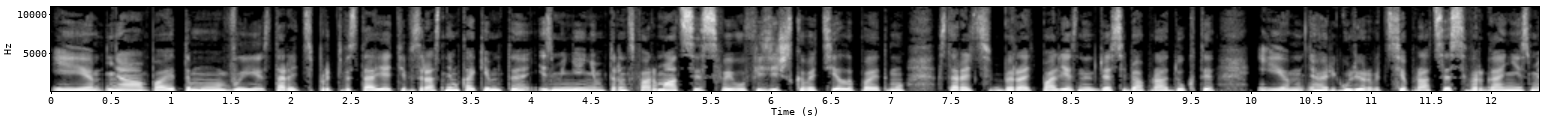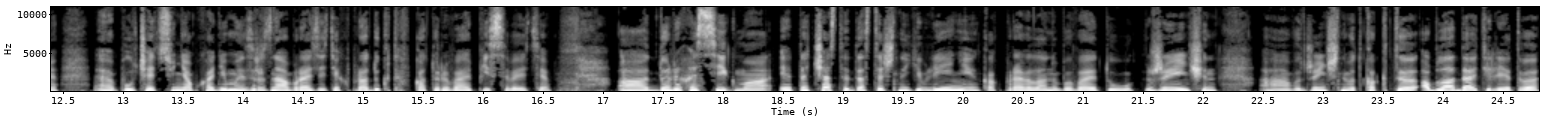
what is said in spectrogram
И а, поэтому вы стараетесь противостоять и возрастным каким-то изменениям, трансформации своего физического тела, поэтому старайтесь выбирать полезные для себя продукты и регулировать все процессы в организме, э, получать все необходимое из разнообразия тех продуктов, которые вы описываете. А доля сигма – это частое достаточно явление, как правило, оно бывает у женщин. А вот женщины, вот как-то обладатели этого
